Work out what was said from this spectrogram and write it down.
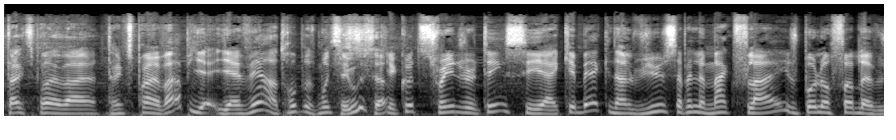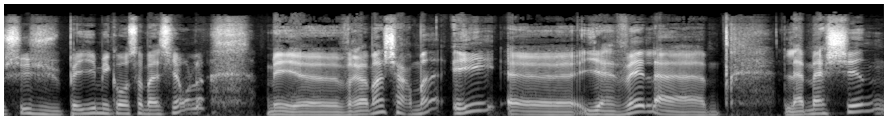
Tant que tu prends un verre. Tant que tu prends un verre, puis il y avait entre autres, parce que moi qui, où, ça? qui écoute Stranger Things, c'est à Québec, dans le vieux, ça s'appelle le McFly. Je vais pas leur faire de la, j'ai payé mes consommations là, mais euh, vraiment charmant. Et euh, il y avait la la machine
